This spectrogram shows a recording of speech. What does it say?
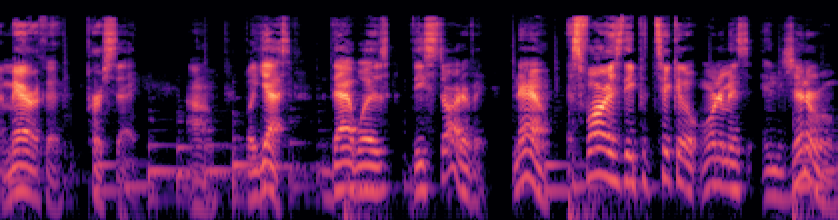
America per se. Um, but yes, that was the start of it. Now, as far as the particular ornaments in general,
